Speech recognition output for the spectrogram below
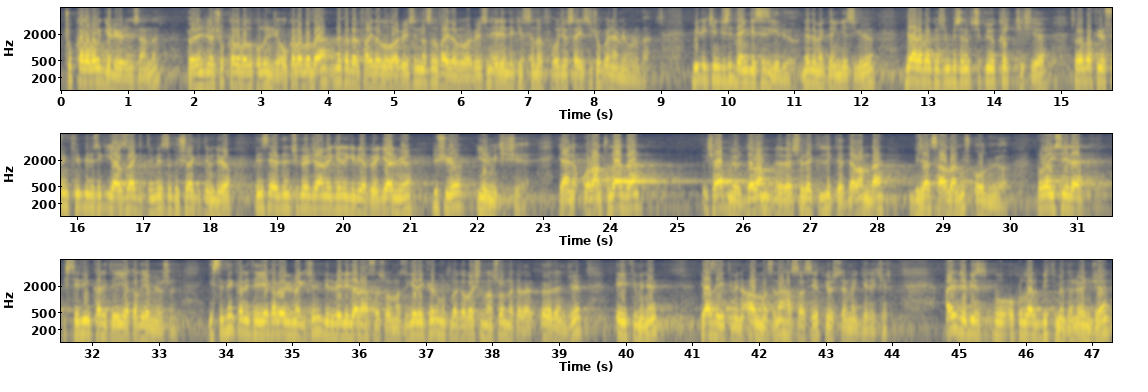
Çok kalabalık geliyor insanlar. Öğrenciler çok kalabalık olunca o kalabalığa ne kadar faydalı olabilirsin, nasıl faydalı olabilirsin? Elindeki sınıf, hoca sayısı çok önemli burada. Bir ikincisi dengesiz geliyor. Ne demek dengesiz geliyor? Bir ara bakıyorsun bir sınıf çıkıyor 40 kişiye. Sonra bakıyorsun ki birisi yazlığa gittim, birisi kışlığa gittim diyor. Birisi evden çıkıyor camiye gelir gibi yapıyor, gelmiyor. Düşüyor 20 kişiye. Yani orantılar da şey yapmıyor, devam ve süreklilik de devam da güzel sağlanmış olmuyor. Dolayısıyla istediğin kaliteyi yakalayamıyorsun. İstediğin kaliteyi yakalayabilmek için bir veliler hassası olması gerekiyor. Mutlaka başından sonuna kadar öğrenci eğitimini, yaz eğitimini almasına hassasiyet göstermek gerekir. Ayrıca biz bu okullar bitmeden önce e,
